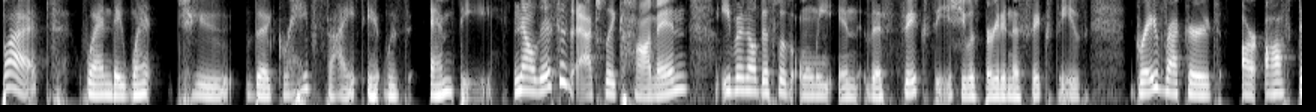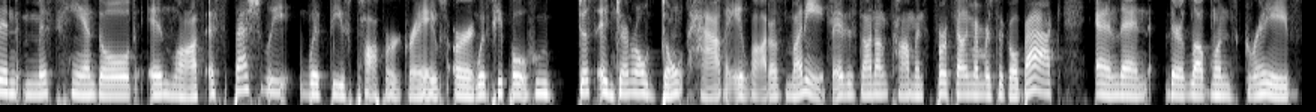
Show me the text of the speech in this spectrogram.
But when they went to the gravesite, it was empty. Now, this is actually common, even though this was only in the 60s. She was buried in the 60s. Grave records are often mishandled and lost, especially with these pauper graves or with people who just in general don't have a lot of money. It is not uncommon for family members to go back and then their loved one's grave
